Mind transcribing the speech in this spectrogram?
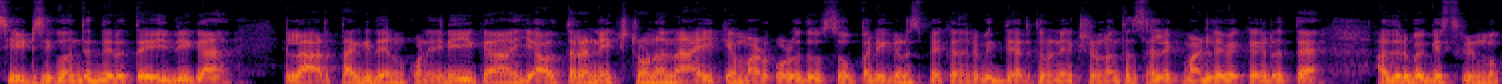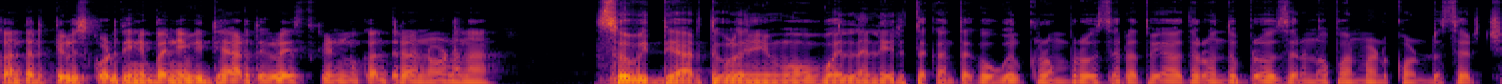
ಸೀಟ್ ಸಿಗುವಂಥದ್ದಿರುತ್ತೆ. ಇದೀಗ ಎಲ್ಲ ಅರ್ಥ ಆಗಿದೆ ಅನ್ಕೊಂಡಿದ್ದೀನಿ ಈಗ ಯಾವ ಥರ ನೆಕ್ಸ್ಟ್ ರೌಂಡನ್ನು ಆಯ್ಕೆ ಮಾಡ್ಕೊಳ್ಳೋದು? ಸೊ ಪರಿಗಣಿಸಬೇಕಂದ್ರೆ ವಿದ್ಯಾರ್ಥಿಗಳು ನೆಕ್ಸ್ಟ್ ರೌಂಡ್ ಅಂತ ಸೆಲೆಕ್ಟ್ ಮಾಡಲೇಬೇಕಾಗಿರುತ್ತೆ. ಅದ್ರ ಬಗ್ಗೆ ಸ್ಕ್ರೀನ್ ಮುಖಾಂತರ ತಿಳಿಸ್ಕೊಡ್ತೀನಿ. ಬನ್ನಿ ವಿದ್ಯಾರ್ಥಿಗಳೇ ಸ್ಕ್ರೀನ್ ಮುಖಾಂತರ ನೋಡೋಣ. ಸೊ ವಿದ್ಯಾರ್ಥಿಗಳು ನಿಮ್ಮ ಮೊಬೈಲ್ನಲ್ಲಿ ಇರ್ತಕ್ಕಂಥ ಗೂಗಲ್ ಕ್ರೋಮ್ ಬ್ರೌಸರ್ ಅಥವಾ ಯಾವುದಾದ್ರು ಒಂದು ಬ್ರೌಸರನ್ನು ಓಪನ್ ಮಾಡಿಕೊಂಡು ಸರ್ಚ್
